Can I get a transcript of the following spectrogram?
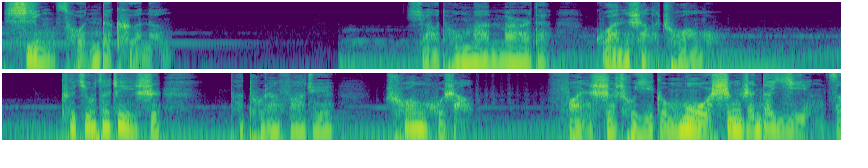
幸存的可能。小童慢慢的关上了窗户。可就在这时，他突然发觉，窗户上反射出一个陌生人的影子。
